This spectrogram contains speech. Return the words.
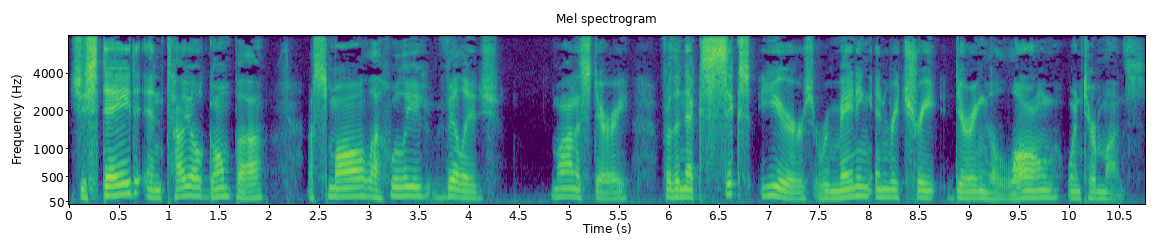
She stayed in Tayul Gompa, a small Lahuli village monastery, for the next six years, remaining in retreat during the long winter months.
